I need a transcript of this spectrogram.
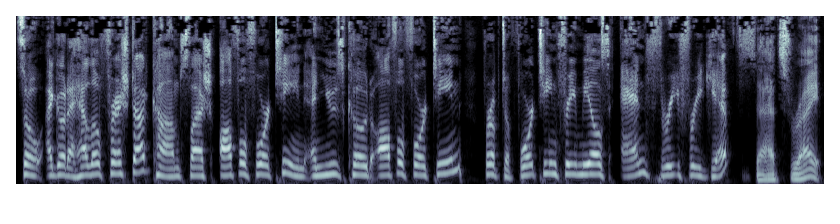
So I go to HelloFresh.com slash awful14 and use code awful14 for up to 14 free meals and three free gifts. That's right.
